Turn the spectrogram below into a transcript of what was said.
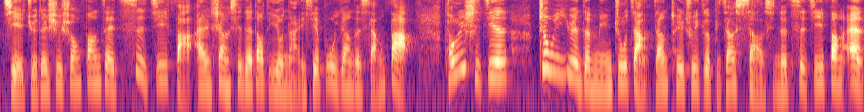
解决的是双方在刺激法案上现在到底有哪一些不一样的想法。同一时间，众议院的民主党将推出一个比较小型的刺激方案，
